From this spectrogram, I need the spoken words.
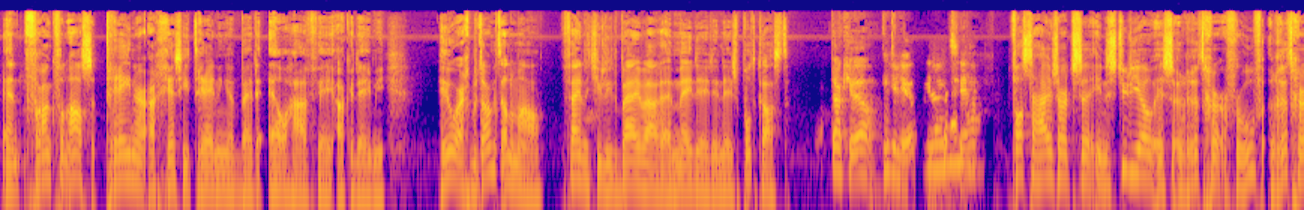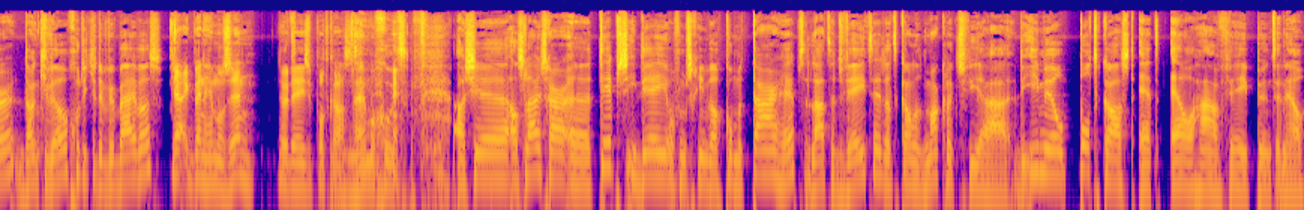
En Frank van As, trainer agressietrainingen bij de LHV Academie. Heel erg bedankt allemaal. Fijn dat jullie erbij waren en meededen in deze podcast. Dankjewel. Jullie ook bedankt. Ja. Vaste huisarts in de studio is Rutger Verhoef. Rutger, dankjewel. Goed dat je er weer bij was. Ja, ik ben helemaal zen door deze podcast. Helemaal goed. Als je als luisteraar uh, tips, ideeën of misschien wel commentaar hebt, laat het weten. Dat kan het makkelijkst via de e-mail podcast.lhv.nl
